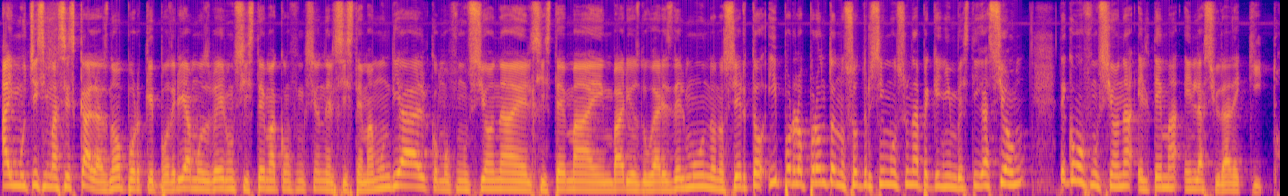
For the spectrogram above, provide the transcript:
Hay muchísimas escalas, ¿no? Porque podríamos ver un sistema cómo funciona el sistema mundial, cómo funciona el sistema en varios lugares del mundo, ¿no es cierto? Y por lo pronto nosotros hicimos una pequeña investigación de cómo funciona el tema en la ciudad de Quito.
